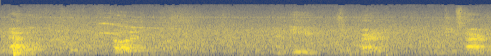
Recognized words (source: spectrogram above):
The devil. Told it, and Eve heard it, and she started.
